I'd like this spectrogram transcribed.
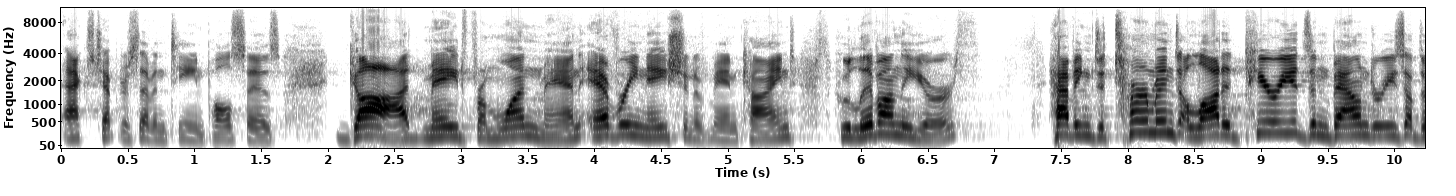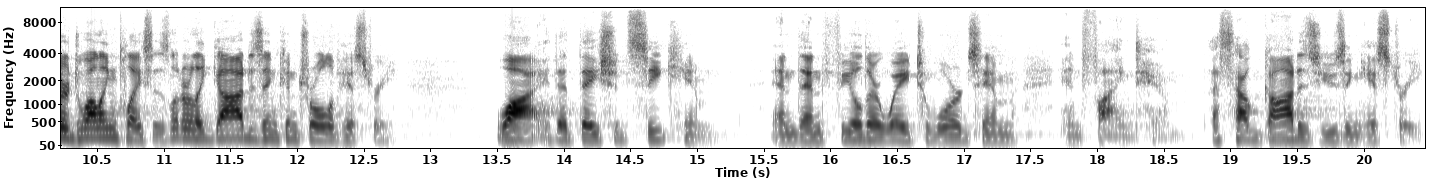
Acts chapter 17, Paul says, God made from one man every nation of mankind who live on the earth, having determined allotted periods and boundaries of their dwelling places. Literally, God is in control of history. Why? That they should seek him and then feel their way towards him and find him. That's how God is using history.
